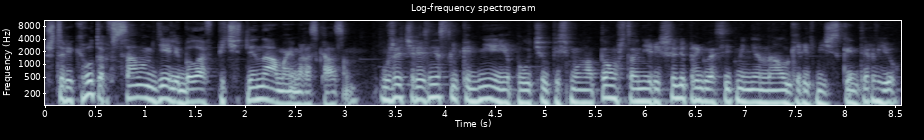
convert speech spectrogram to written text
что рекрутер в самом деле была впечатлена моим рассказом. Уже через несколько дней я получил письмо о том, что они решили пригласить меня на алгоритмическое интервью.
